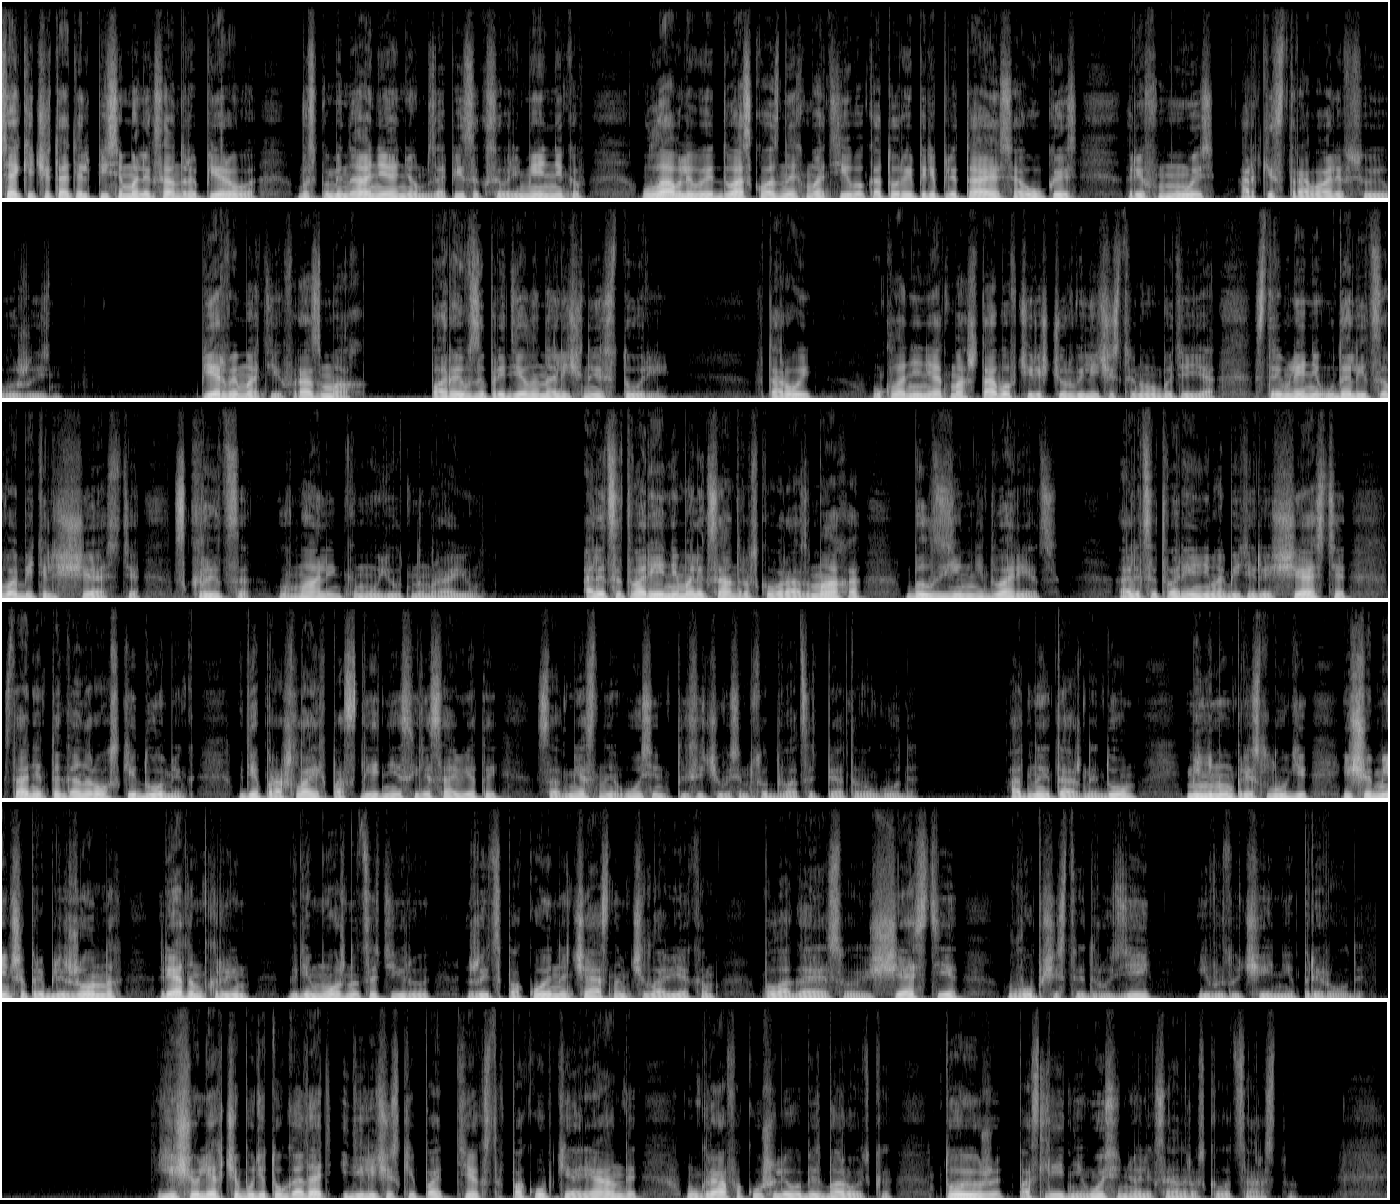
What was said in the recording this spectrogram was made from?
Всякий читатель писем Александра I, воспоминаний о нем, записок современников, улавливает два сквозных мотива, которые, переплетаясь, аукаясь, рифмуясь, оркестровали всю его жизнь. Первый мотив — размах, порыв за пределы наличной истории. Второй — уклонение от масштабов чересчур величественного бытия, стремление удалиться в обитель счастья, скрыться в маленьком уютном раю. Олицетворением Александровского размаха был Зимний дворец — Олицетворением обители счастья станет Таганрогский домик, где прошла их последняя с Елисаветой совместная осень 1825 года. Одноэтажный дом, минимум прислуги, еще меньше приближенных, рядом Крым, где можно, цитирую, «жить спокойно частным человеком, полагая свое счастье в обществе друзей и в изучении природы». Еще легче будет угадать идиллический подтекст в покупке Арианды у графа Кушелева-Безбородько, той уже последней осенью Александровского царства.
